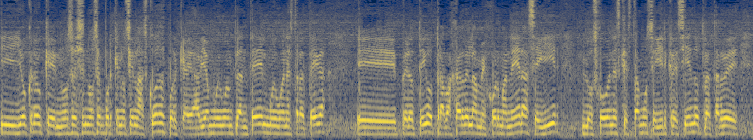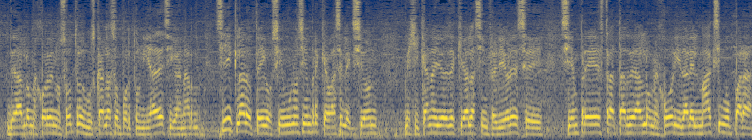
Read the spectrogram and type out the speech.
Y yo creo que no sé, no sé por qué no hacían las cosas, porque había muy buen plantel, muy buen estratega, eh, pero te digo, trabajar de la mejor manera, seguir los jóvenes que estamos, seguir creciendo, tratar de, dar lo mejor de nosotros, buscar las oportunidades y ganar. Sí, claro, te digo, sí, uno siempre que va a selección mexicana, yo desde que iba a las inferiores, eh, siempre es tratar de dar lo mejor y dar el máximo para,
